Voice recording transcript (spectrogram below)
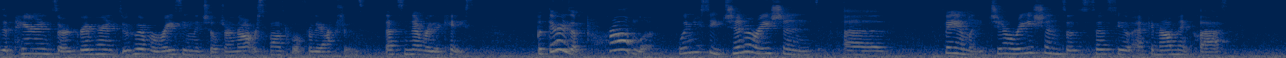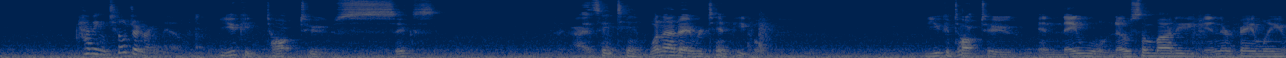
the parents or grandparents or whoever raising the children are not responsible for the actions. That's never the case. But there is a problem. When you see generations of family generations of socioeconomic class having children removed. You could talk to six, I'd say ten, one out of every ten people. You could talk to, and they will know somebody in their family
